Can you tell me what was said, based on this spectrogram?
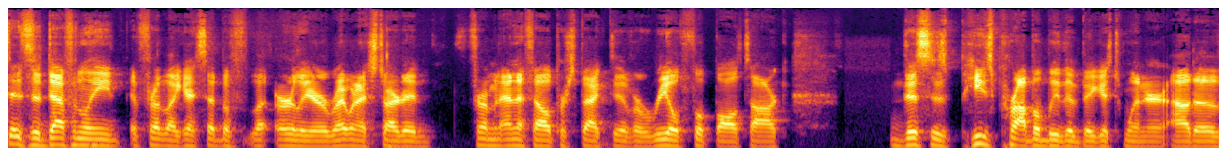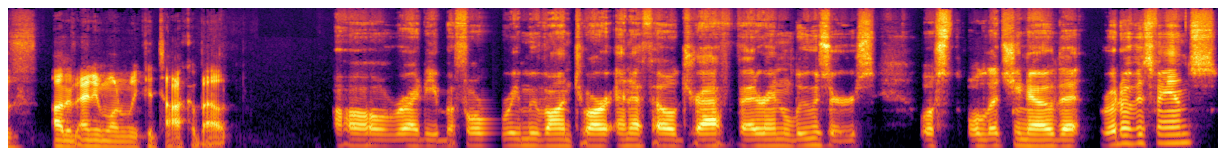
it's a definitely for like I said before, earlier, right when I started, from an NFL perspective or real football talk, this is he's probably the biggest winner out of out of anyone we could talk about. Alrighty, before we move on to our NFL draft veteran losers, we'll, we'll let you know that RotoViz fans,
